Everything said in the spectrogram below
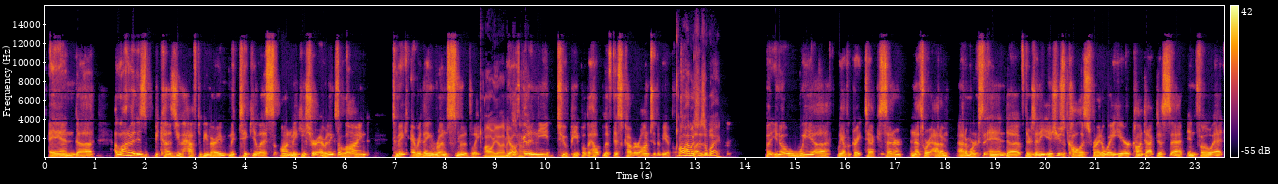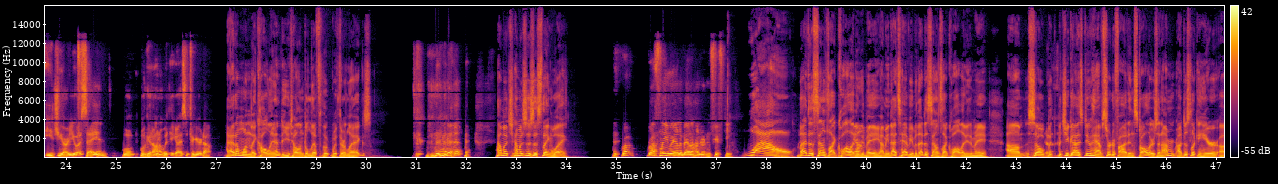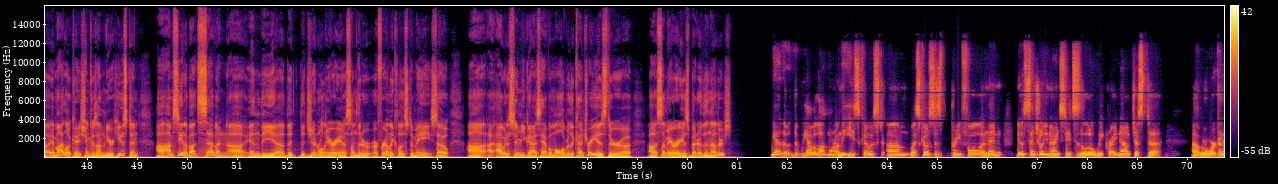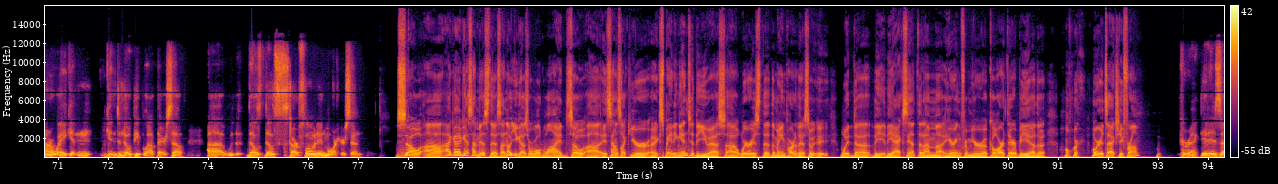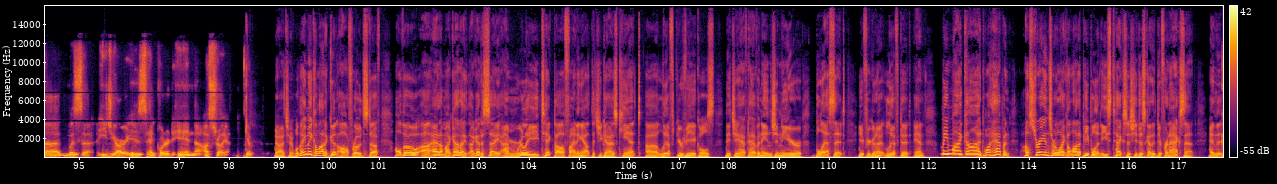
and uh, a lot of it is because you have to be very meticulous on making sure everything's aligned to make everything run smoothly. oh yeah, that makes You're also going to need two people to help lift this cover onto the vehicle. Oh, how much but- does it weigh? But you know, we uh, we have a great tech center, and that's where Adam Adam works. And uh, if there's any issues, call us right away here. Contact us at info at EGRUSA, and we'll we'll get on it with you guys and figure it out. Adam, when they call in, do you tell them to lift th- with their legs? How much? How much does this thing weigh? Ru- roughly around about 150. Wow, that just sounds like quality Yeah. to me. I mean, that's heavy, but that just sounds like quality to me. Um, so, but but you guys do have certified installers, and I'm I'm just looking here uh, at my location because I'm near Houston. Uh, I'm seeing about seven uh, in the uh, the the general area, some that are, are fairly close to me. So, uh, I, I would assume you guys have them all over the country. Is there uh, uh, some areas better than others? Yeah, the, the, we have a lot more on the East Coast. Um, West Coast is pretty full, and then you know, Central United States is a little weak right now. Just uh, uh, we're working on our way, getting getting to know people out there. So uh, they'll they'll start flowing in more here soon. So uh, I, I guess I missed this. I know you guys are worldwide. So uh, it sounds like you're uh, expanding into the U.S. Uh, where is the, the main part of this? Would- uh, the the accent that I'm uh, hearing from your cohort there be the where, where it's actually from? Correct. It is uh, was uh, EGR is headquartered in uh, Australia. Yep. Gotcha. Well, they make a lot of good off-road stuff. Although, uh, Adam, I gotta, I gotta say, I'm really ticked off finding out that you guys can't uh, lift your vehicles. That you have to have an engineer bless it if you're gonna lift it. And I mean, my God, what happened? Australians are like a lot of people in East Texas. You just got a different accent, and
